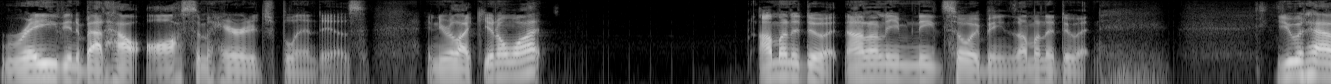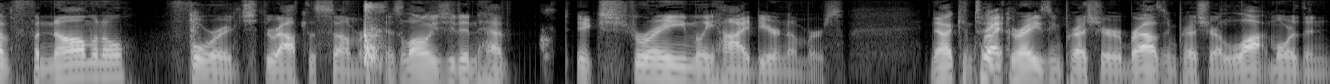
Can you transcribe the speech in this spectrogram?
raving about how awesome Heritage Blend is. And you're like, you know what? I'm going to do it. I don't even need soybeans. I'm going to do it. You would have phenomenal forage throughout the summer as long as you didn't have extremely high deer numbers. Now it can take Right. grazing pressure or browsing pressure a lot more than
